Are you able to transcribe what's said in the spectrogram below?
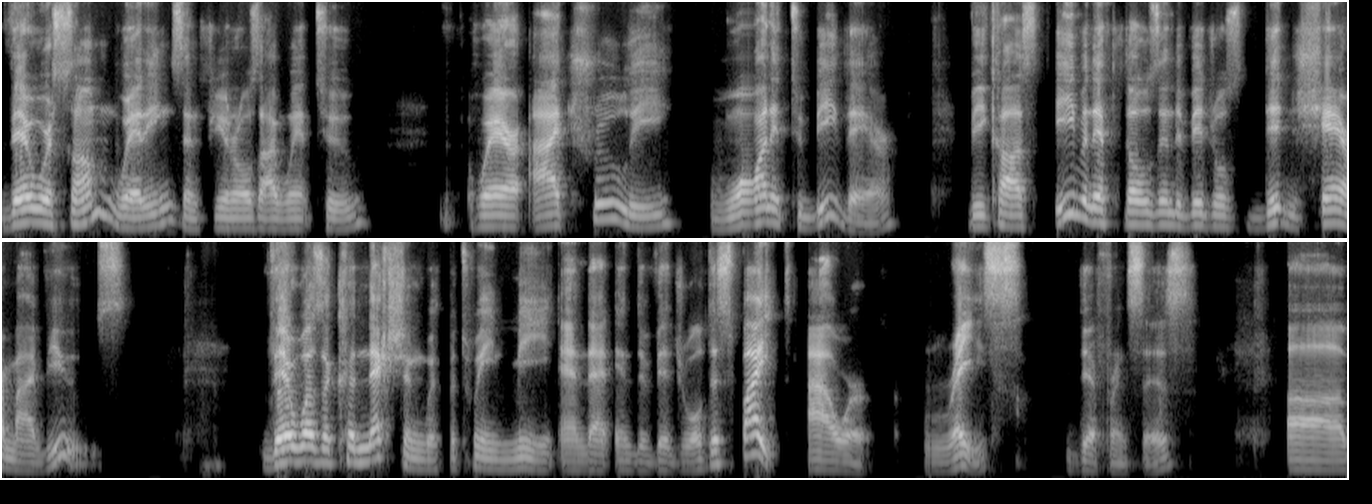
there were some weddings and funerals I went to where I truly wanted to be there because even if those individuals didn't share my views, there was a connection with between me and that individual, despite our race differences. Uh,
